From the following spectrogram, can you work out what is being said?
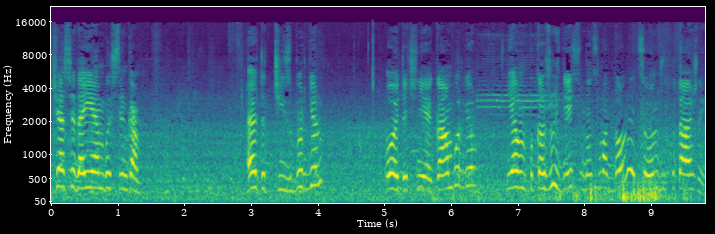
Сейчас я доем быстренько этот чизбургер, ой, точнее гамбургер. Я вам покажу, здесь у нас Макдональдс, он двухэтажный.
